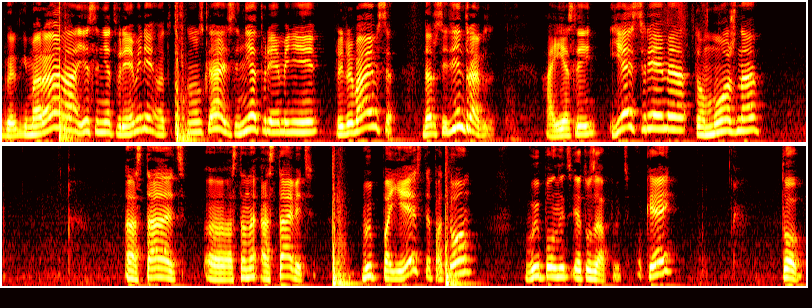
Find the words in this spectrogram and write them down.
Говорит Гимара, если нет времени, это то, что нужно сказать, если нет времени, прерываемся, даже середине трапезы. А если есть время, то можно оставить, э, оставить вы поесть, а потом выполнить эту заповедь. Окей? То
